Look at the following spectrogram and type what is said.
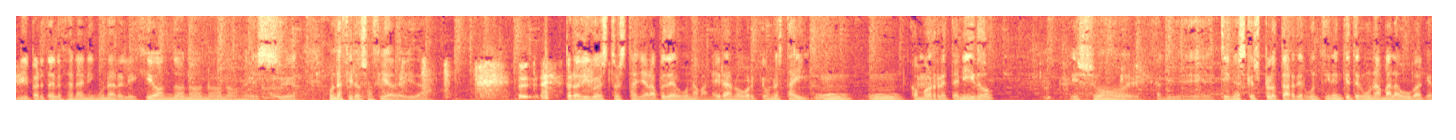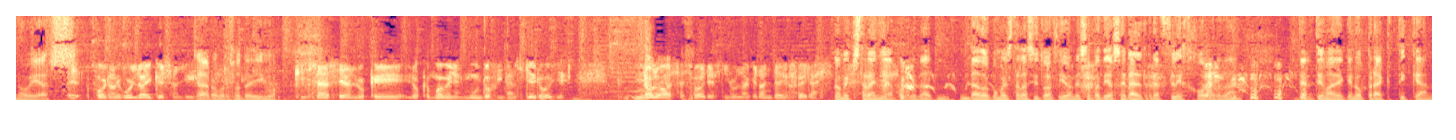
Ni pertenecen a ninguna religión, no, no, no, no. Es eh, una filosofía de vida. Pero digo, esto estallará de alguna manera, ¿no? Porque uno está ahí mm, mm, como retenido. Eso eh, tienes que explotar, de algún, tienen que tener una mala uva que no veas. Eh, Por algún lado hay que salir. Claro, por eso te digo. Quizás sean los que, los que mueven el mundo financiero, oye. No los asesores, sino las grandes esferas. No me extraña, porque da- dado cómo está la situación, ese podría ser el reflejo, ¿verdad? Del tema de que no practican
